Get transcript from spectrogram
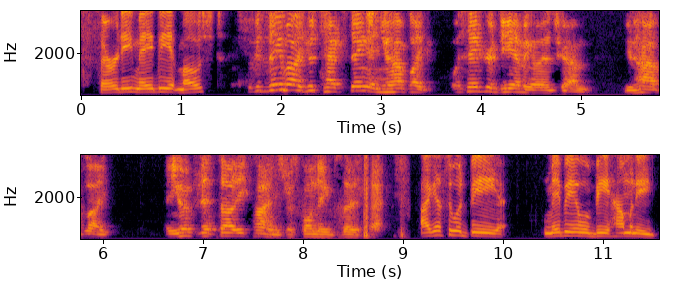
thirty, maybe at most. Because think about if you're texting and you have like, well, say if you're DMing on Instagram, you have like and you open it 30 times responding to those texts. I guess it would be maybe it would be how many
